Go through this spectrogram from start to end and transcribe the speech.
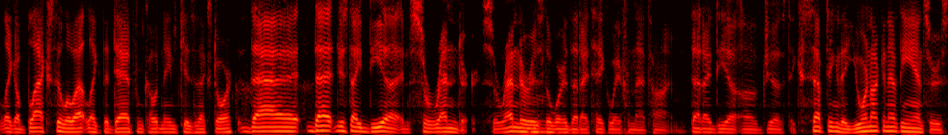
like a black silhouette, like the dad from Codename Kids Next Door. That that just idea and surrender. Surrender is the hmm. word that I take away from that time. That idea of just accepting that you are not going to have the answers,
